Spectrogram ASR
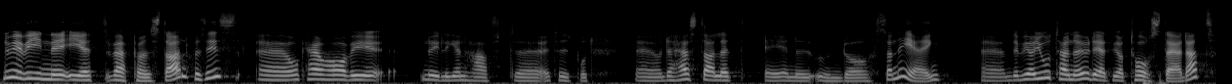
Nu är vi inne i ett värphönsstall precis. Och här har vi nyligen haft ett utbrott. Det här stallet är nu under sanering. Ehm, det vi har gjort här nu är att vi har torrstädat.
